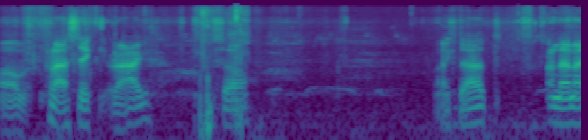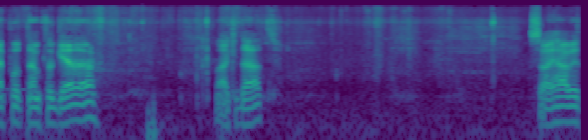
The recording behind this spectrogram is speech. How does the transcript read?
of plastic rag. So like that. And then I put them together like that. So I have it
